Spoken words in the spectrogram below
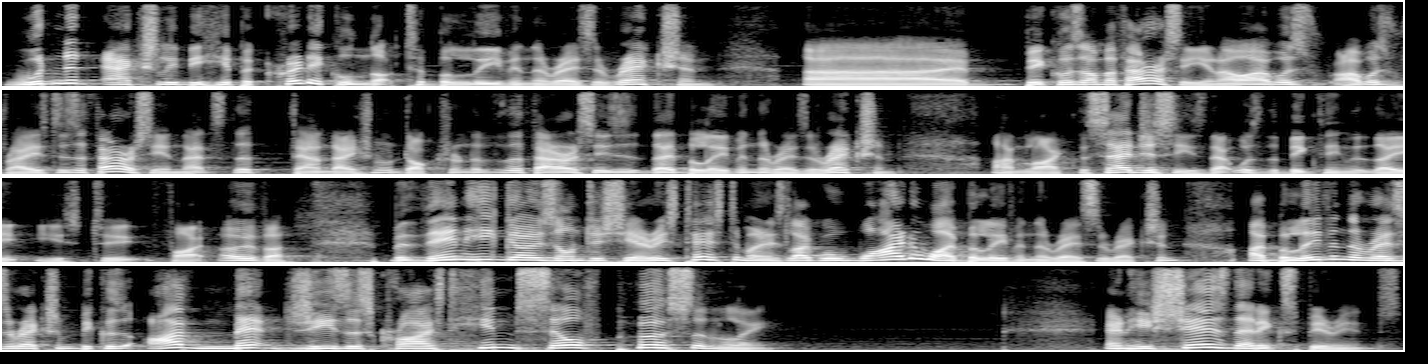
Wouldn't it actually be hypocritical not to believe in the resurrection? Uh, because I'm a Pharisee, you know, I was I was raised as a Pharisee, and that's the foundational doctrine of the Pharisees. They believe in the resurrection, unlike the Sadducees. That was the big thing that they used to fight over. But then he goes on to share his testimony. He's like, well, why do I believe in the resurrection? I believe in the resurrection because I've met Jesus Christ himself personally. And he shares that experience.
